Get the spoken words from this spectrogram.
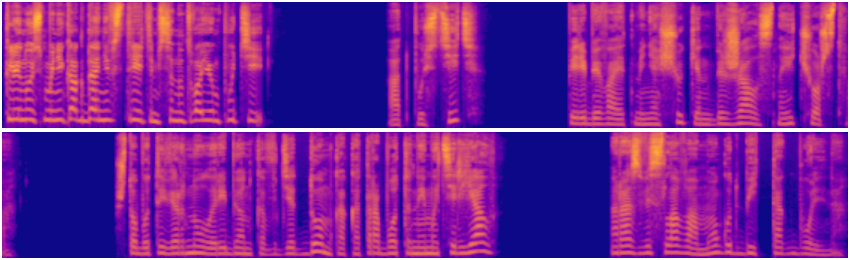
Клянусь, мы никогда не встретимся на твоем пути». «Отпустить?» — перебивает меня Щукин безжалостно и чёрство. «Чтобы ты вернула ребенка в детдом, как отработанный материал? Разве слова могут бить так больно?»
